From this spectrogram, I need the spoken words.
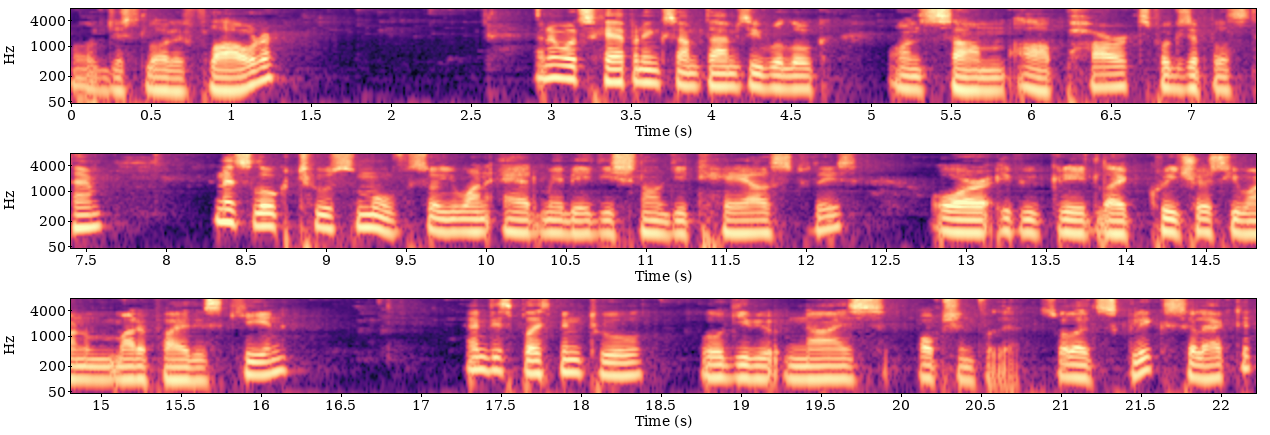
We'll just load it flower. And what's happening sometimes you will look on some uh, parts, for example stem, and it's look too smooth so you want to add maybe additional details to this or if you create like creatures you want to modify the skin. And displacement tool will give you a nice option for that. So let's click select it.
